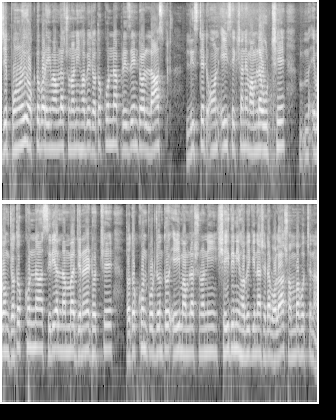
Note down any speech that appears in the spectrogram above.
যে পনেরোই অক্টোবর এই মামলা শুনানি হবে। যতক্ষণ না present or last listed on এই সেকশনে মামলা উঠছে, এবং যতক্ষণ না সিরিয়াল নাম্বার জেনারেট হচ্ছে, ততক্ষণ পর্যন্ত এই মামলার শুনানি সেই দিনই হবে কিনা সেটা বলা সম্ভব হচ্ছে না।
